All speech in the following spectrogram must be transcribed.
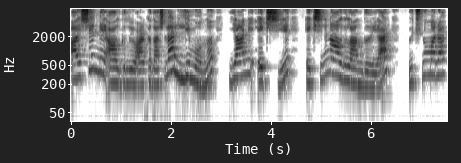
Ayşe ne algılıyor arkadaşlar? Limonu yani ekşi. Ekşinin algılandığı yer 3 numara.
